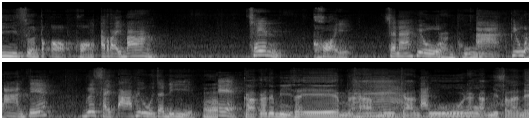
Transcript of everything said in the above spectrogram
มีส่วนประกอบของอะไรบ้าง เช่นข่อยใช่ไหมพี่อูการพูอ่าพี่อูครับอ่านสิ ด้วยสายตาพี่อูจะดีเอ่อเอ๊ะ ก็ก็จะมีชะเอมนะครับ อ่ามีมีการการพูพูนะครับ มีสะระแหน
